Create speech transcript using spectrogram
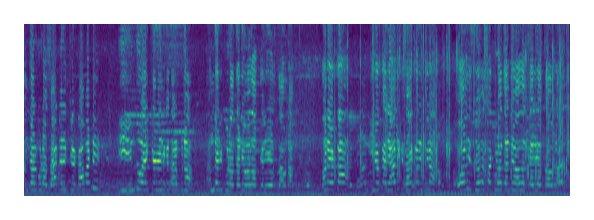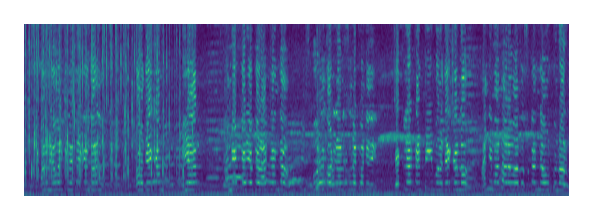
అందరూ కూడా సహకరించారు. కాబట్టి ఈ హిందూ ఐక్య వేదిక తరపున అందరికీ కూడా ధన్యవాదాలు తెలియజేస్తా ఉన్నాం. మన యొక్క ఈ యొక్క ర్యాలీకి సహకరించిన పోలీస్ వ్యవస్థకు కూడా ధన్యవాదాలు తెలియజేస్తా ఉన్నాం. మనం ఎవరికి వ్యతిరేకం కాదు. మన దేశం బిఆర్ అంబేద్కర్ యొక్క రాజ్యాంగ స్ఫూర్తితో నడుస్తున్నటువంటిది. సెక్యులర్ కంట్రీ మన దేశంలో అన్ని మతాల వారు సుఖంగా ఉంటున్నారు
